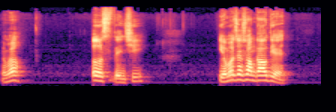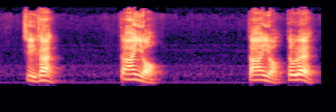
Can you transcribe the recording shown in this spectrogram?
有没有？二十点七，有没有在创高点？自己看，当然有，当然有，对不对？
